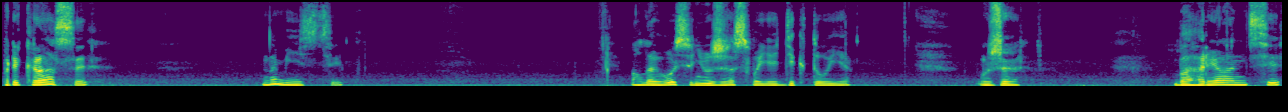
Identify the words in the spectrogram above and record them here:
прикраси на місці. Але осінь уже своє диктує. Уже багрянці,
